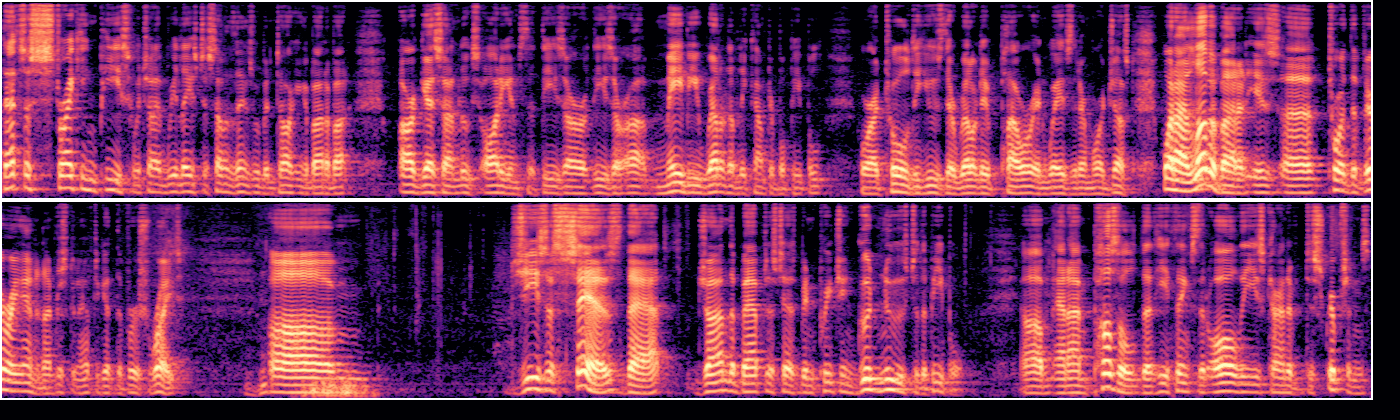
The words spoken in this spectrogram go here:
that's a striking piece, which I relates to some of the things we've been talking about about our guests on Luke's audience. That these are these are uh, maybe relatively comfortable people who are told to use their relative power in ways that are more just. What I love about it is uh, toward the very end, and I'm just going to have to get the verse right. Um, Jesus says that John the Baptist has been preaching good news to the people. Um, and I'm puzzled that he thinks that all these kind of descriptions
